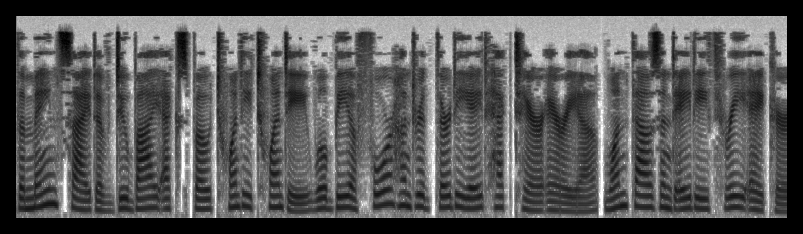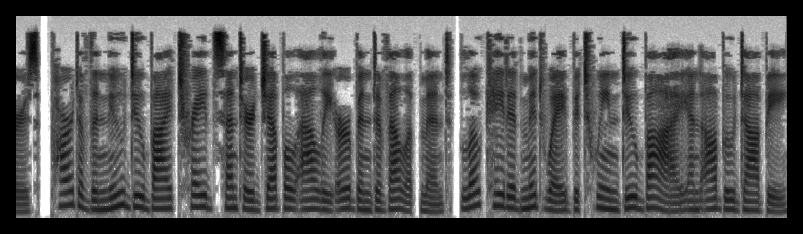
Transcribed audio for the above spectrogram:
The main site of Dubai Expo 2020 will be a 438 hectare area, 1083 acres, part of the new Dubai Trade Center Jebel Ali urban development, located midway between Dubai and Abu Dhabi.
